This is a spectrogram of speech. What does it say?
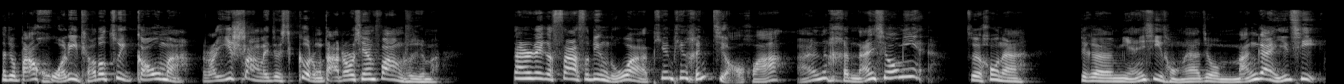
那就把火力调到最高嘛，然后一上来就各种大招先放出去嘛。但是这个 SARS 病毒啊，偏偏很狡猾啊，那很难消灭。最后呢，这个免疫系统呢就蛮干一气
